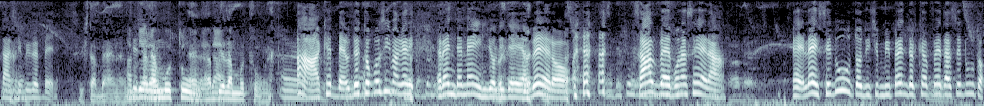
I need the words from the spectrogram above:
Dai, si vive bene. Si sta bene. a Piera a Eh, Muttune, a piedi a Muttune. Ah, che bello. Detto così magari rende meglio l'idea, vero? Salve, buonasera. Eh, lei è seduto, dice mi prendo il caffè da seduto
